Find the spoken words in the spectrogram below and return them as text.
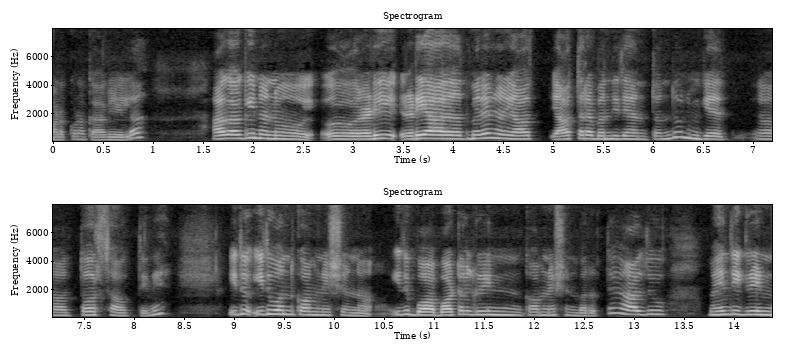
ಮಾಡ್ಕೊಳಕ್ಕಾಗಲಿಲ್ಲ ಹಾಗಾಗಿ ನಾನು ರೆಡಿ ರೆಡಿ ಆದಮೇಲೆ ನಾನು ಯಾವ ಯಾವ ಥರ ಬಂದಿದೆ ಅಂತಂದು ನಿಮಗೆ ತೋರಿಸ್ತಾ ಹೋಗ್ತೀನಿ. ಇದು ಇದು ಒಂದು ಕಾಂಬಿನೇಷನ್ನು ಇದು ಬಾಟಲ್ ಗ್ರೀನ್ ಕಾಂಬಿನೇಷನ್ ಬರುತ್ತೆ. ಅದು ಮೆಹಂದಿ ಗ್ರೀನ್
